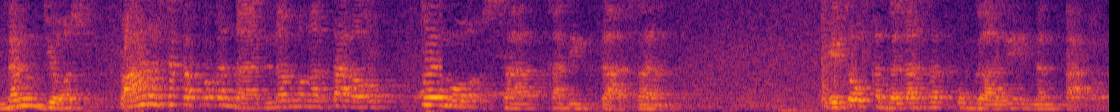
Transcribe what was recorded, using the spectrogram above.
ng Diyos para sa kapakanan ng mga tao tungo sa kaligtasan. Ito ang kadalasan ugali ng tao.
